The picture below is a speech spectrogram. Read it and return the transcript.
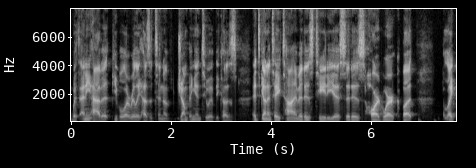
with any habit, people are really hesitant of jumping into it because it's going to take time. It is tedious. It is hard work, but like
